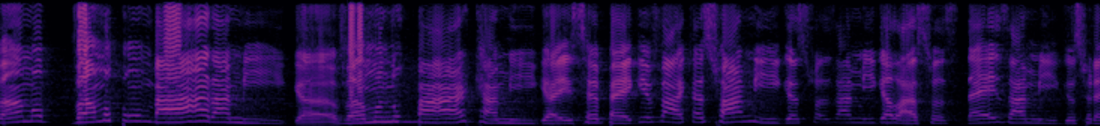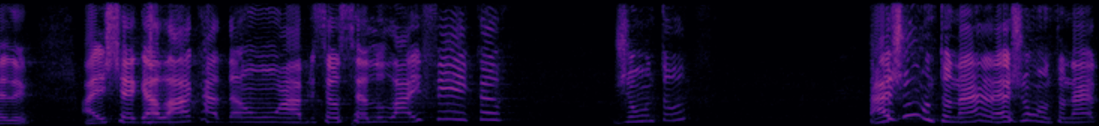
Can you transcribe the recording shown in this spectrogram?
Vamos, vamos para um bar, amiga. Vamos no parque, amiga. Aí você pega e vai com a sua amiga, suas amigas lá, suas 10 amigas, por exemplo. Aí chega lá, cada um abre seu celular e fica junto. Tá junto, né? É junto, né?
